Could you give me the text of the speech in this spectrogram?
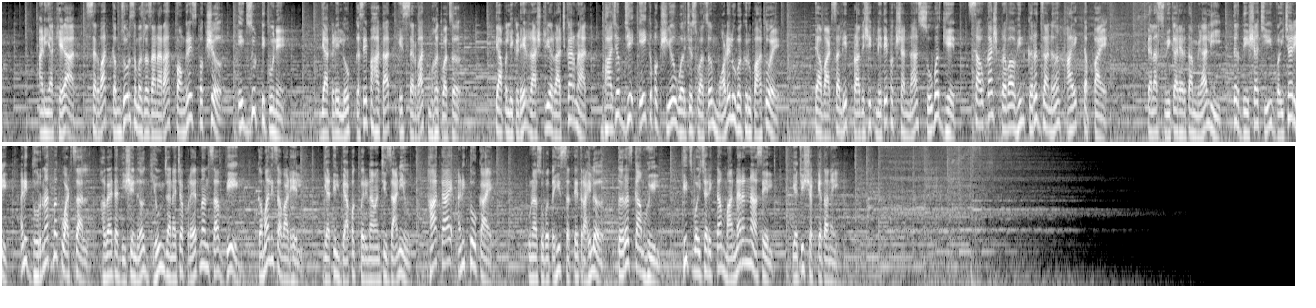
आणि या खेळात सर्वात कमजोर समजला जाणारा काँग्रेस पक्ष एकजूट टिकू नये. याकडे लोक कसे पाहतात हे सर्वात महत्वाचं त्या पलीकडे राष्ट्रीय राजकारणात भाजप जे एकपक्षीय वर्चस्वाचं मॉडेल उभं करू पाहतोय. त्या वाटचालीत प्रादेशिक नेते पक्षांना सोबत घेत सावकाश प्रभावहीन करत जाणं हा एक टप्पा आहे. त्याला स्वीकार्यता मिळाली तर देशाची वैचारिक आणि धोरणात्मक वाटचाल हव्या त्या दिशेनं घेऊन जाण्याच्या प्रयत्नांचा वेग कमालीचा वाढेल. यातील व्यापक परिणामांची जाणीव हा काय आणि तो काय? कुणासोबतही सत्तेत राहिलं तरच काम होईल. हीच वैचारिकता मानणाऱ्यांना असेल याची शक्यता नाही.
